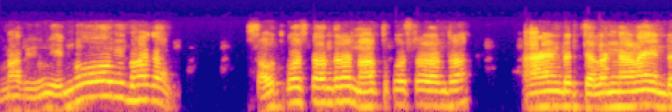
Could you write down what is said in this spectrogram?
మాకు ఎన్నో విభాగాలు. South coast Andhra north coast Andhra and Telangana and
